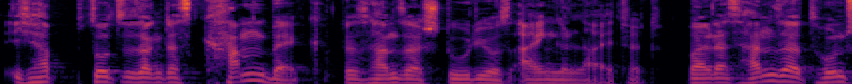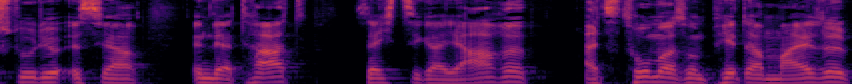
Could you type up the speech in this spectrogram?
ich habe sozusagen das Comeback des Hansa-Studios eingeleitet. Weil das Hansa-Tonstudio ist ja in der Tat 60er Jahre, als Thomas und Peter Meisel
